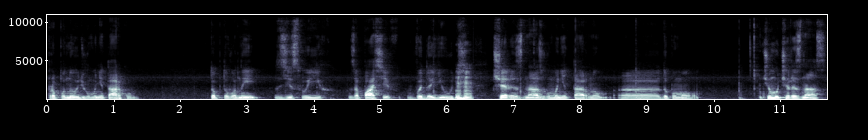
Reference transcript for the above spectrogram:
пропонують гуманітарку, тобто вони зі своїх запасів видають Угу. через нас гуманітарну е, допомогу. Чому через нас?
